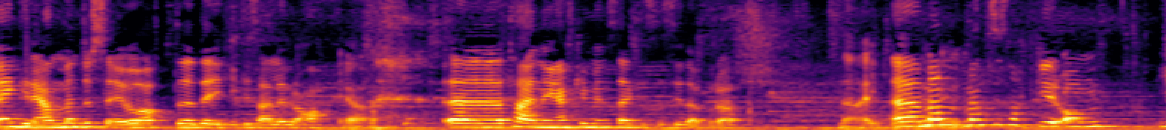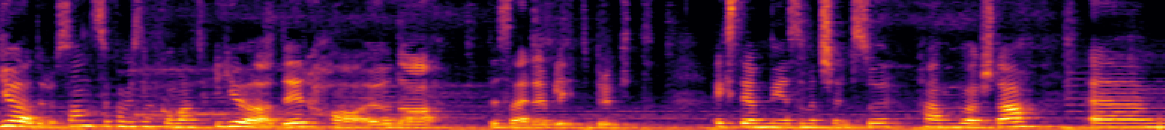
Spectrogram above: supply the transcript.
med en gren, men du ser jo at eh, det gikk ikke særlig bra. Ja. Eh, tegning er ikke min sterkeste side akkurat. Eh, men mens vi snakker om jøder og sånn, så kan vi snakke om at jøder har jo da dessverre blitt brukt ekstremt mye som et skjellsord her på Børstad. Eh,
